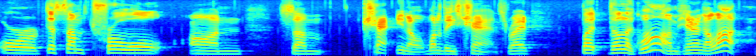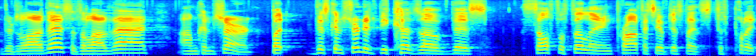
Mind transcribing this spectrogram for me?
or just some troll on some chat, you know, one of these chants, right? But they're like, well, I'm hearing a lot. There's a lot of this, there's a lot of that. I'm concerned. But this concern is because of this self fulfilling prophecy of just let's just put a,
